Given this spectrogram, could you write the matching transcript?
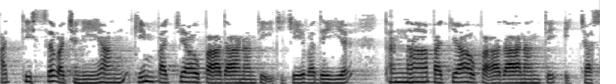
අත්තිස්ස වචනීයං කිම් පච්චය උපාදානන්ති ඉචේ වදෙය්‍ය තණ්හා පච්චය උපාදානන්ති ඉච්ඡස්ස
